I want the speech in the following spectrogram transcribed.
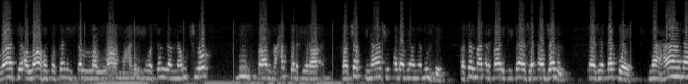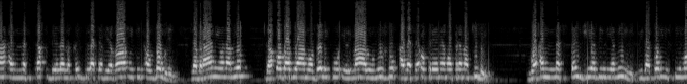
رات الله فسني صلى الله عليه وسلم نوشيو بيستارم حتى الخراء فشك إناش أبا يعني نجده فسلمان الفارسي كاج أجل كاج تقوى. نهانا أن نستقبل القبلة بغائط أو دول. جبراني ونميم da obavljamo veliku ili malu nuždu, a da se okrenemo prema kibli. Wa an nastanđija bil jamini i da koristimo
